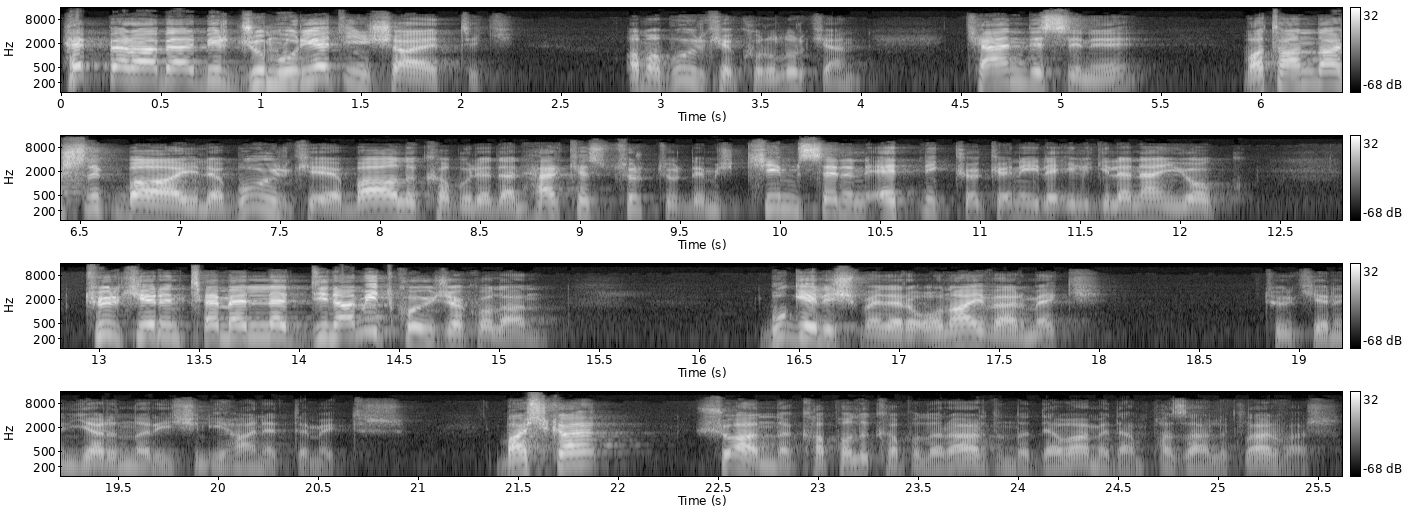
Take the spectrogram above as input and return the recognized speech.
Hep beraber bir cumhuriyet inşa ettik. Ama bu ülke kurulurken kendisini vatandaşlık bağıyla bu ülkeye bağlı kabul eden herkes Türktür demiş. Kimsenin etnik kökeniyle ilgilenen yok. Türkiye'nin temeline dinamit koyacak olan bu gelişmelere onay vermek Türkiye'nin yarınları için ihanet demektir. Başka şu anda kapalı kapılar ardında devam eden pazarlıklar var.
